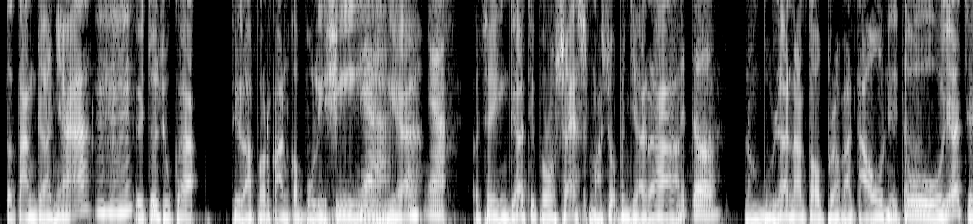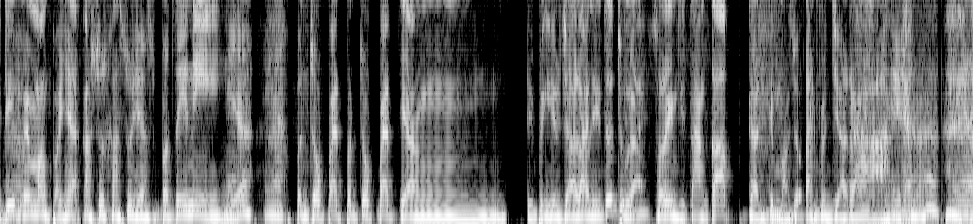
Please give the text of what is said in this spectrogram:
tetangganya itu juga dilaporkan ke polisi Ya, ya, ya. sehingga diproses masuk penjara betul. enam bulan atau berapa tahun itu ya jadi memang banyak kasus-kasus yang seperti ini Ya, ya, ya. pencopet-pencopet yang di pinggir jalan itu juga sering ditangkap dan dimasukkan penjara ya. ya.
